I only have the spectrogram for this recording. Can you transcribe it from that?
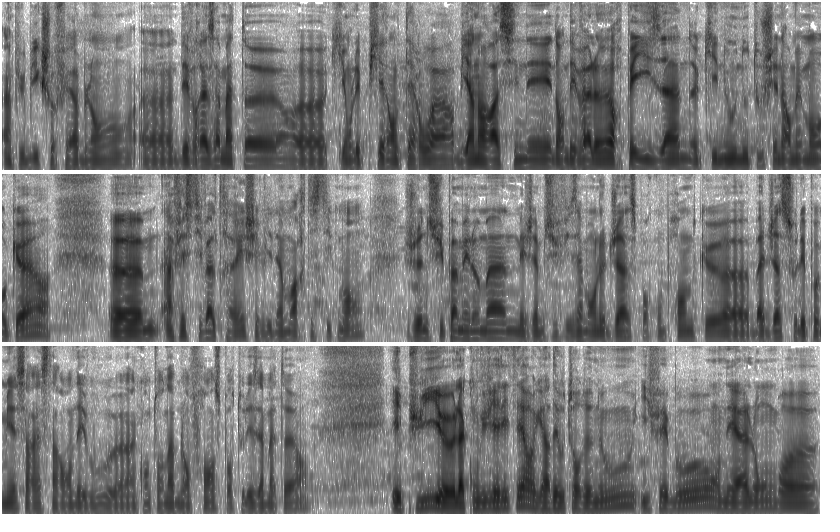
un public chauffé à blanc, euh, des vrais amateurs euh, qui ont les pieds dans le terroir, bien enracinés dans des valeurs paysannes qui nous nous touchent énormément au cœur. Un festival très riche évidemment artistiquement. Je ne suis pas mélomane, mais j'aime suffisamment le jazz pour comprendre que bah, Jazz sous les pommiers, ça reste un rendez-vous incontournable en France pour tous les amateurs. Et puis euh, la convivialité, regardez autour de nous, il fait beau, on est à l'ombre euh,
